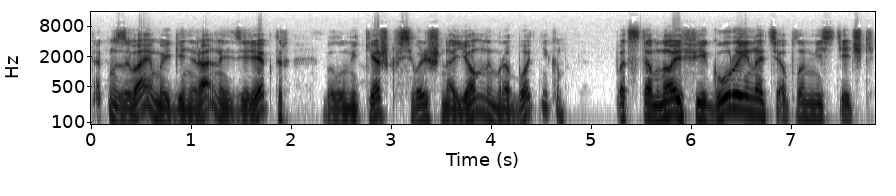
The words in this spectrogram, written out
Так называемый генеральный директор был у Микешка всего лишь наемным работником, подставной фигурой на теплом местечке.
